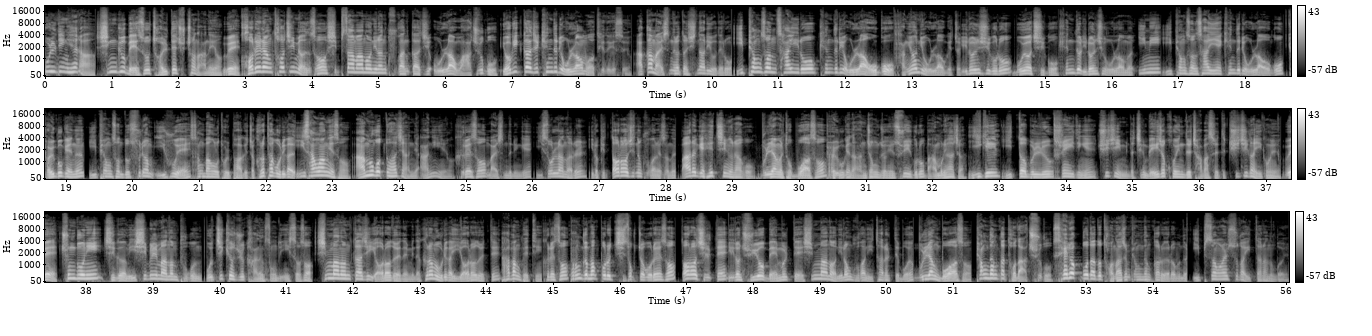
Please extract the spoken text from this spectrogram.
홀딩 해라. 신규 매수 절대 추천 안 해요. 왜? 거래량 터지면서 14만 원이라는 구간까지 올라와주고 여기까지 캔들이 올라오면 어떻게 되겠어요? 아까 말씀 드렸던 시나리오대로 이평선 사이로 캔들이 올라오고 당연히 올라오겠죠. 이런 식으로 모여지고 캔들 이런 식으로 올라오면 이미 이평선 사이에 캔들이 올라오고 결국에는 이평선도 수렴 이후에 상방으로 돌파하겠죠. 그렇다고 우리가 이 상황에서 아무것도 하지 않냐? 아니에요. 그래서 말씀드린 게 이 솔라나를 이렇게 떨어지는 구간에서는 빠르게 해칭을 하고 물량을 더 모아서 결국에는 안정적인 수익으로 마무리하자. 이게 EW 트레이딩의 취지입니다. 지금 메이저 코인들 잡았을 때 취지가 이거예요. 왜? 충분히 지금 이 11만 원 부근 못 지켜줄 가능성도 있어서 10만 원까지 열어둬야 됩니다. 그러면 우리가 이 열어둘 때 하방 베팅. 그래서 현금 확보를 지속적으로 해서 떨어질 때 이런 주요 매물대 10만 원 이런 구간 이탈할 때 뭐요? 물량 모아서 평단가 더 낮추고 세력보다도 더 낮은 평단가로 여러분들 입성할 수가 있다라는 거예요.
